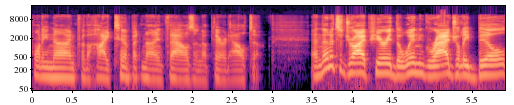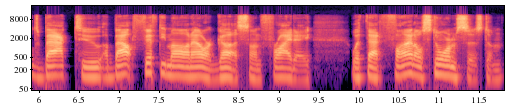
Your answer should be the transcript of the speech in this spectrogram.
29 for the high temp at 9,000 up there at Alta. And then it's a dry period. The wind gradually builds back to about 50 mile an hour gusts on Friday with that final storm system.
